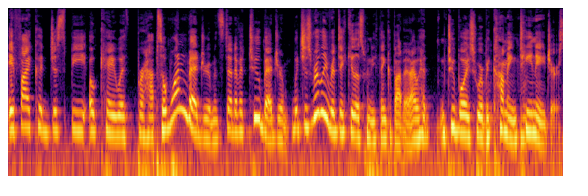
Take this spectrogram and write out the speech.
if I could just be okay with perhaps a one bedroom instead of a two bedroom, which is really ridiculous when you think about it. I had two boys who were becoming teenagers,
